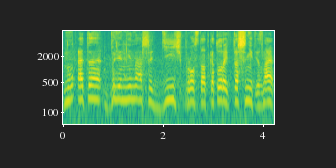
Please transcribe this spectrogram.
Ну, это, блин, не наша дичь просто, от которой тошнит. Я знаю,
